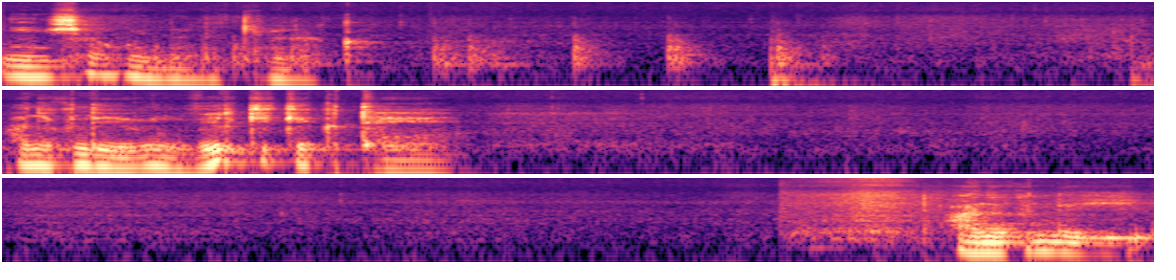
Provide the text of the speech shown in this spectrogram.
응시하고 있는 느낌이랄까. 아니 근데 여기는 왜 이렇게 깨끗해? 아니 근데 이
